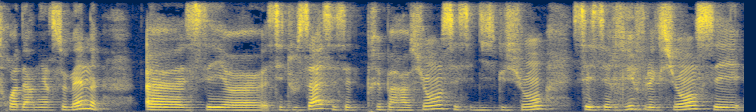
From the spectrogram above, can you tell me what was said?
trois dernières semaines c'est tout ça c'est cette préparation c'est ces discussions c'est ces réflexions c'est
